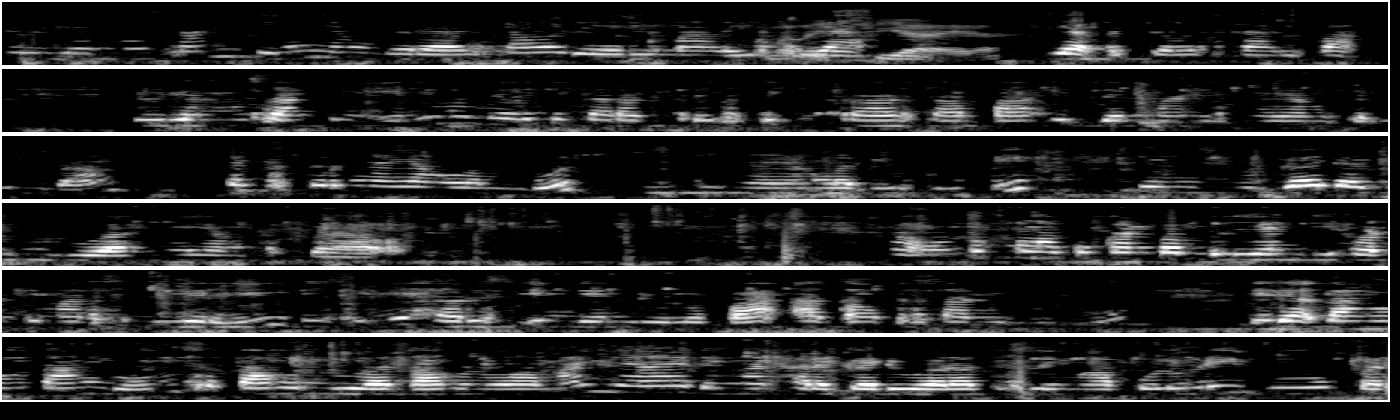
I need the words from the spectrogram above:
durian musangking yang berasal dari Malaysia. Malaysia ya. Ya, betul sekali, Pak. Durian musangking ini memiliki karakteristik rasa pahit dan manisnya yang seimbang, teksturnya yang lembut, bijinya yang lebih pipih, dan juga daging buahnya yang tebal. Pembelian di sendiri, di sini harus inden dulu, Pak, atau pesan dulu. Tidak tanggung-tanggung, setahun dua tahun lamanya dengan harga 250.000 per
